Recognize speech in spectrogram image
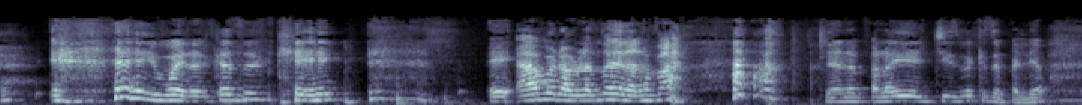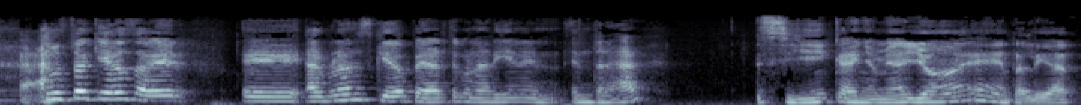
y bueno, el caso es que. eh, ah, bueno, hablando de Dana Paola. de Dana Paola y el chisme que se peleó. Justo quiero saber. Eh, ¿Alguna vez quiero pelearte con alguien en, en drag? Sí, cariño, mira, yo eh, en realidad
